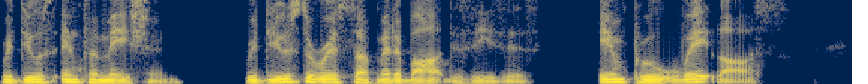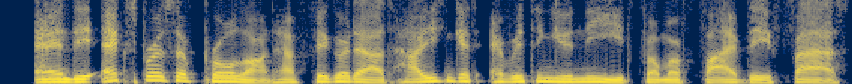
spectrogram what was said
reduce inflammation, reduce the risk of metabolic diseases, improve weight loss. And the experts of Prolon have figured out how you can get everything you need from a five day fast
